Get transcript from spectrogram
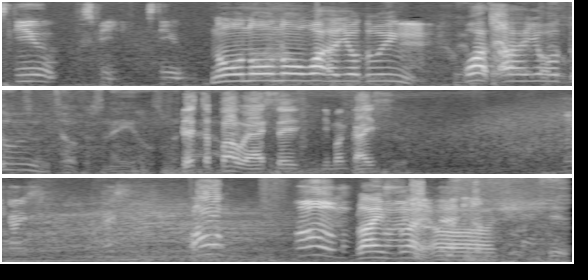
Steal! Speed! Steal! No, no, no, what are you doing? What are you doing? Tough as nails. but That's the part where I say 你们该死。 Guys. Guys. Oh! Oh my Blind, God. blind. Oh, shit.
